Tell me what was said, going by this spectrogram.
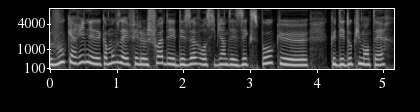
Vous, Karine, comment vous avez fait le choix des, œuvres, aussi bien des expos que, des documentaires?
